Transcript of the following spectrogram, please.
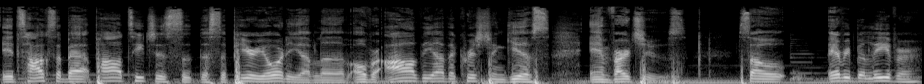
it talks about Paul teaches the superiority of love over all the other Christian gifts and virtues. So every believer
